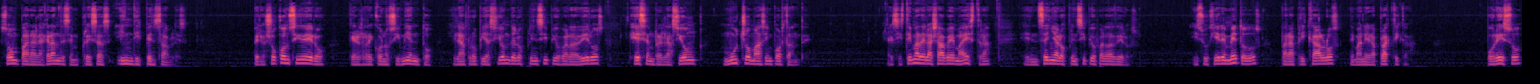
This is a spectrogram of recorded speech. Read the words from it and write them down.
son para las grandes empresas indispensables. Pero yo considero que el reconocimiento y la apropiación de los principios verdaderos es en relación mucho más importante. El sistema de la llave maestra enseña los principios verdaderos y sugiere métodos para aplicarlos de manera práctica. Por eso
